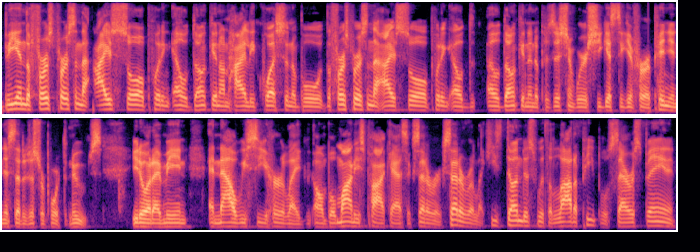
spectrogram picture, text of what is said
being the first person that I saw putting Elle Duncan on highly questionable, the first person that I saw putting Elle, Elle Duncan in a position where she gets to give her opinion instead of just report the news. You know what I mean? And now we see her like on Bomani's podcast, et cetera, et cetera. Like he's done this with a lot of people, Sarah Spain and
